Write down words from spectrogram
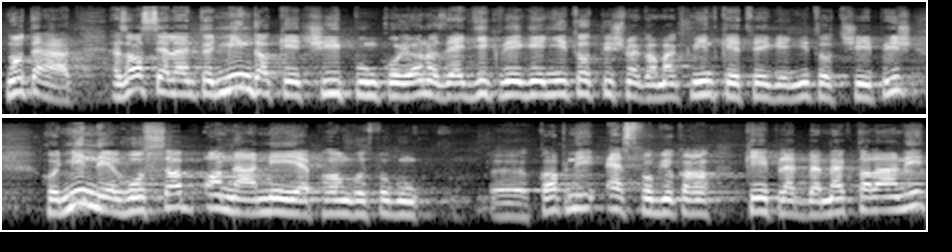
No tehát, ez azt jelenti, hogy mind a két sípunk olyan, az egyik végén nyitott is, meg a mindkét végén nyitott síp is, hogy minél hosszabb, annál mélyebb hangot fogunk kapni, ezt fogjuk a képletben megtalálni,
